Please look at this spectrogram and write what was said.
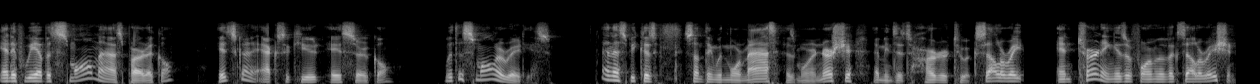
And if we have a small mass particle, it's going to execute a circle with a smaller radius. And that's because something with more mass has more inertia. That means it's harder to accelerate. And turning is a form of acceleration.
